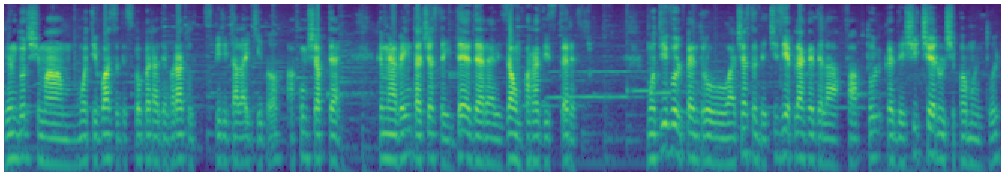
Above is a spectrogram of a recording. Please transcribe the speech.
gânduri și m-a motivat să descoper adevăratul spirit al Aikido acum șapte ani, când mi-a venit această idee de a realiza un paradis terestru. Motivul pentru această decizie pleacă de la faptul că, deși cerul și pământul,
